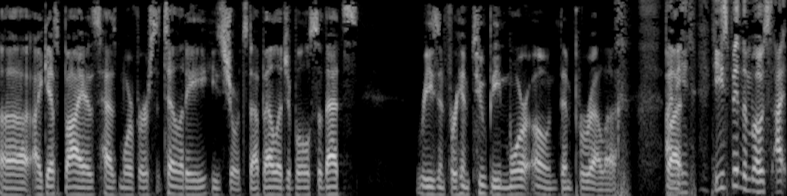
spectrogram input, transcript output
Uh, I guess Baez has more versatility. He's shortstop eligible. So that's reason for him to be more owned than Pirela. But I mean, he's been the most, I,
